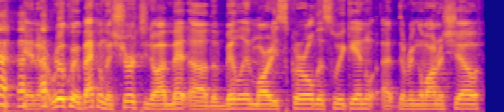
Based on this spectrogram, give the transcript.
and uh, real quick, back on the shirts, you know, I met uh, the villain Marty Scurll this weekend at the Ring of Honor show,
